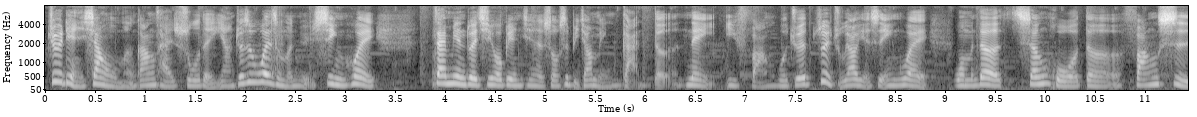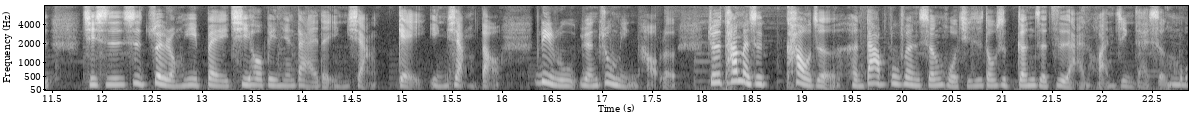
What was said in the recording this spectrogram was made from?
就有点像我们刚才说的一样，就是为什么女性会。在面对气候变迁的时候是比较敏感的那一方，我觉得最主要也是因为我们的生活的方式其实是最容易被气候变迁带来的影响给影响到。例如原住民好了，就是他们是靠着很大部分生活，其实都是跟着自然环境在生活，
